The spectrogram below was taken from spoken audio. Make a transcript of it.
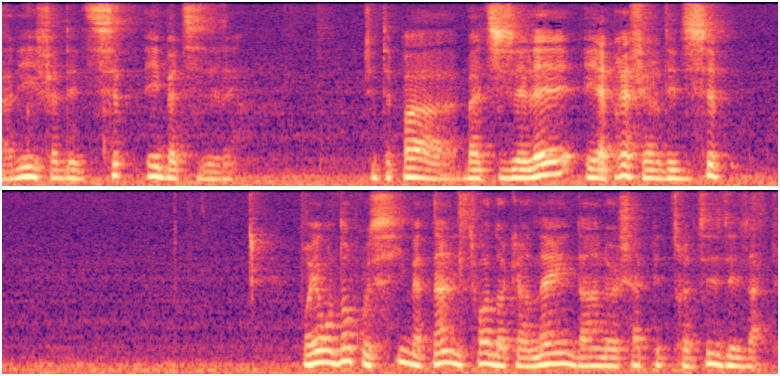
Allez, faites des disciples et baptisez-les. C'était pas baptisez-les et après faire des disciples. Voyons donc aussi maintenant l'histoire de Corneille dans le chapitre 10 des Actes.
